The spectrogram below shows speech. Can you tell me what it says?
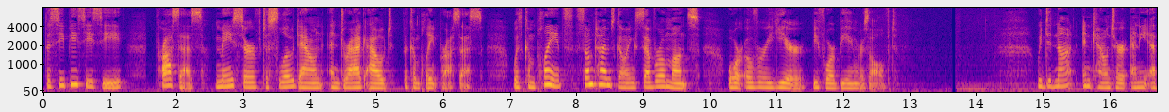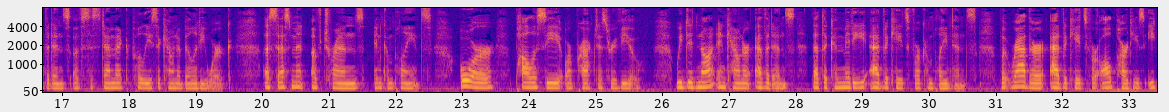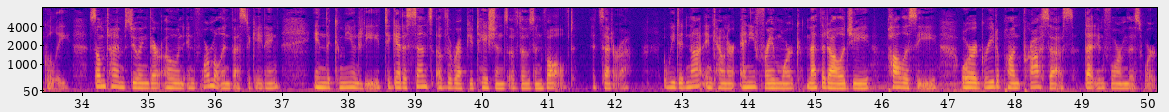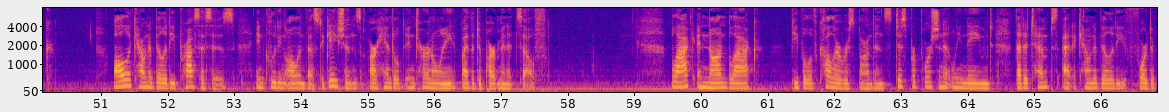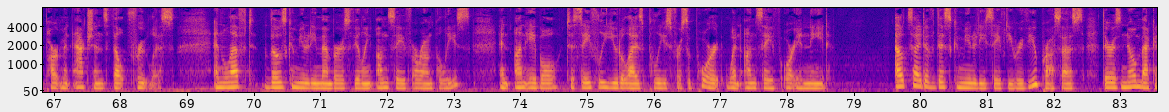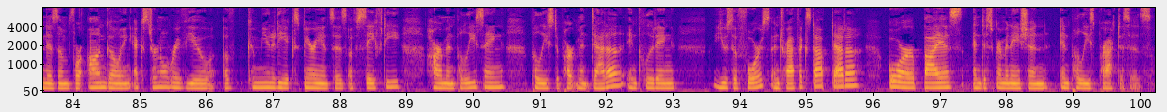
The CPCC process may serve to slow down and drag out the complaint process with complaints sometimes going several months or over a year before being resolved. We did not encounter any evidence of systemic police accountability work, assessment of trends in complaints, or policy or practice review. We did not encounter evidence that the committee advocates for complainants, but rather advocates for all parties equally, sometimes doing their own informal investigating in the community to get a sense of the reputations of those involved, etc. We did not encounter any framework, methodology, policy, or agreed upon process that inform this work. All accountability processes, including all investigations, are handled internally by the department itself. Black and non black people of color respondents disproportionately named that attempts at accountability for department actions felt fruitless and left those community members feeling unsafe around police and unable to safely utilize police for support when unsafe or in need. Outside of this community safety review process, there is no mechanism for ongoing external review of community experiences of safety, harm and policing, police department data, including use of force and traffic stop data, or bias and discrimination in police practices.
